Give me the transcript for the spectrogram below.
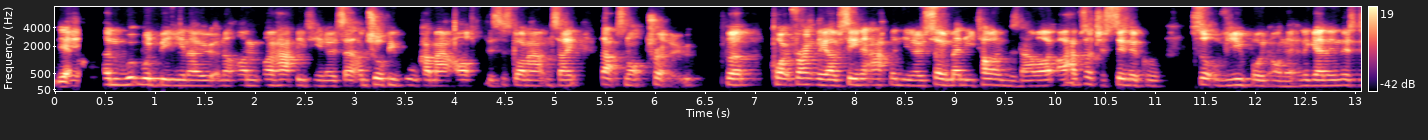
yeah. It and w- would be, you know, and I'm, I'm happy to, you know, say, I'm sure people will come out after this has gone out and say that's not true. But quite frankly, I've seen it happen, you know, so many times now. I, I have such a cynical sort of viewpoint on it. And again, in this,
